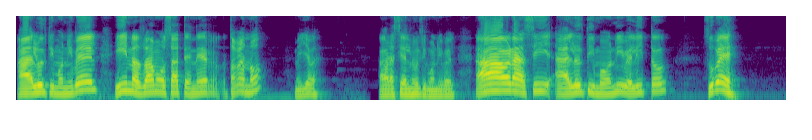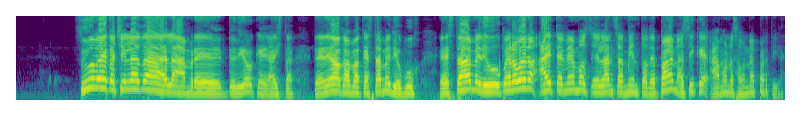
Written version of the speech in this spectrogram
Al último nivel y nos vamos a tener... Todavía no, me lleva. Ahora sí al último nivel. Ahora sí al último nivelito. Sube. Sube, cochilada. El hambre. Te digo que ahí está. Te digo como que está medio bug. Está medio bug. Pero bueno, ahí tenemos el lanzamiento de pan. Así que vámonos a una partida.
